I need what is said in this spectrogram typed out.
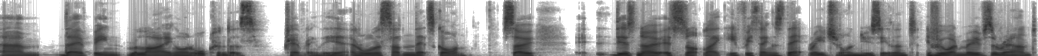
um, they've been relying on Aucklanders travelling there, and all of a sudden that's gone. So there's no, it's not like everything's that regional in New Zealand. Everyone moves around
